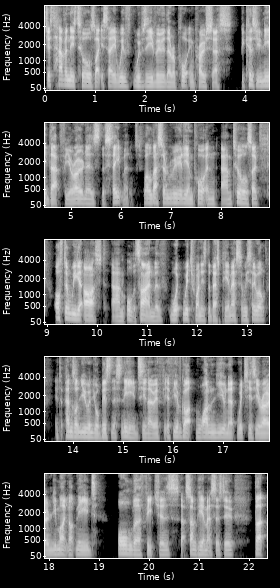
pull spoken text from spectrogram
just having these tools, like you say, with with Zeevou, their reporting process because you need that for your owners, the statement. Well, that's a really important um, tool. So often we get asked um, all the time of wh- which one is the best PMS, and we say, well, it depends on you and your business needs. You know, if if you've got one unit which is your own, you might not need all the features that some PMSs do, but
